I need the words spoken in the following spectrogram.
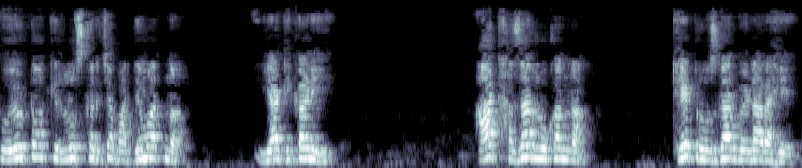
टोयोटा किर्लोस्करच्या माध्यमातून या ठिकाणी आठ हजार लोकांना थेट रोजगार मिळणार आहे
